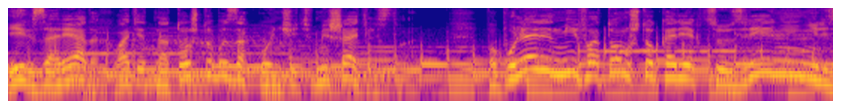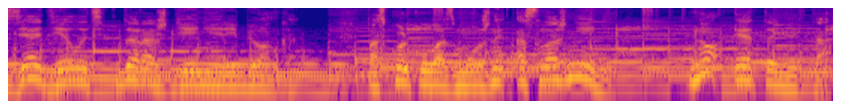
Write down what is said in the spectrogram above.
Их заряда хватит на то, чтобы закончить вмешательство. Популярен миф о том, что коррекцию зрения нельзя делать до рождения ребенка поскольку возможны осложнения. Но это не так.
